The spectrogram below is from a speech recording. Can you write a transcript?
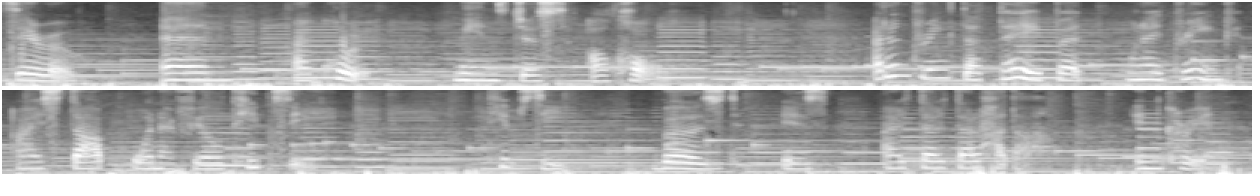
zero, and alcohol means just alcohol. I don't drink that day, but when I drink, I stop when I feel tipsy. Tipsy, buzzed is 알딸딸하다 in Korean.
